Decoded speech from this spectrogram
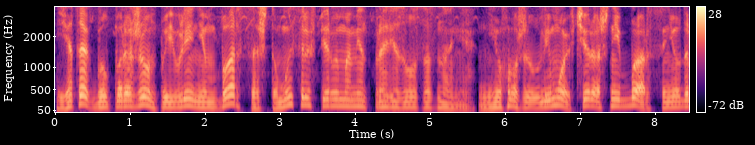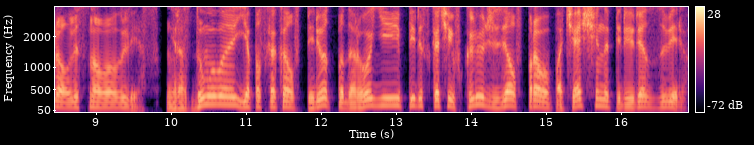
Я так был поражен появлением барса, что мысль в первый момент прорезала сознание. Не ожил ли мой вчерашний барс и не удрал ли снова в лес? Не раздумывая, я поскакал вперед по дороге и, перескочив ключ, взял вправо почаще на перерез зверю.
